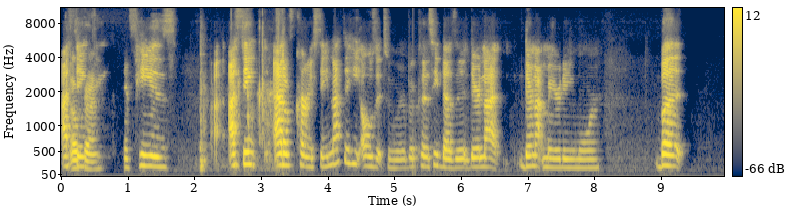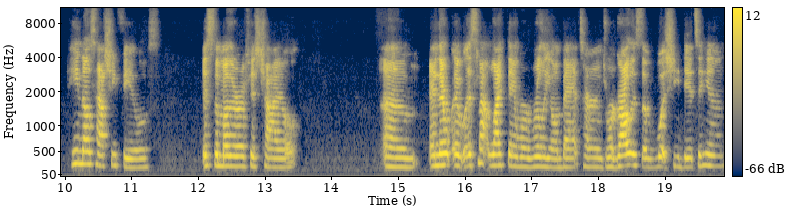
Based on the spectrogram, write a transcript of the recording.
I okay. think if he is, I think out of courtesy, not that he owes it to her because he doesn't. They're not. They're not married anymore, but he knows how she feels it's the mother of his child. Um, and there, it, it's not like they were really on bad terms, regardless of what she did to him.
